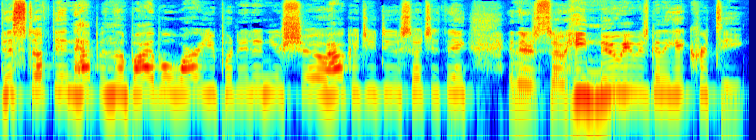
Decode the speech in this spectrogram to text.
this stuff didn't happen in the Bible. Why are you putting it in your show? How could you do such a thing? And there's so he knew he was going to get critique.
